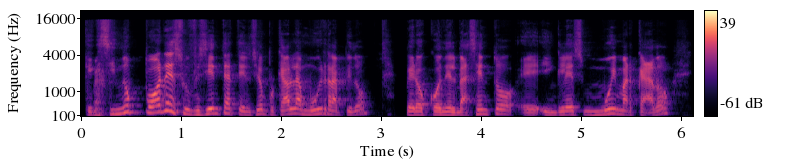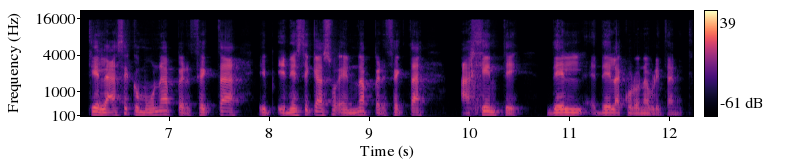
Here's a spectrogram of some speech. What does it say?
que si no pone suficiente atención, porque habla muy rápido, pero con el acento eh, inglés muy marcado, que la hace como una perfecta, en este caso, en una perfecta agente del, de la corona británica.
